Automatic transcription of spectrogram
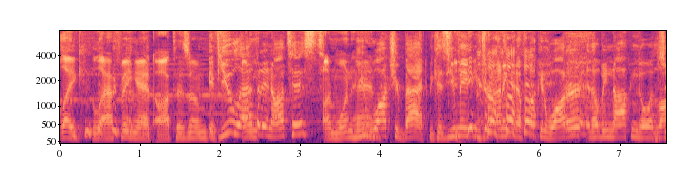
like laughing at autism. If you laugh On- at an autist, on one hand, you watch your back because you may be drowning in a fucking water, and they'll be knocking, going log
